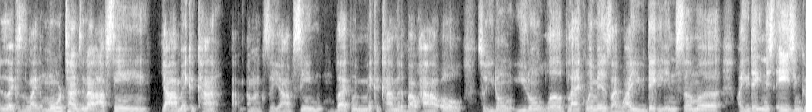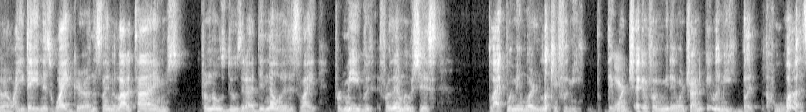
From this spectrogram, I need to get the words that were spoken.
It's like, cause like more times than not, I've seen y'all make a con. I'm not gonna say y'all. I've seen black women make a comment about how, oh, so you don't you don't love black women? It's like why are you dating some uh why you dating this Asian girl? Why you dating this white girl? And it's like a lot of times from those dudes that I didn't know, it's like for me, for them, it was just black women weren't looking for me. They yeah. weren't checking for me. They weren't trying to be with me, but who was?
